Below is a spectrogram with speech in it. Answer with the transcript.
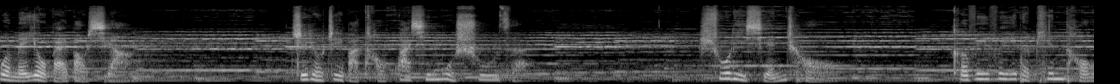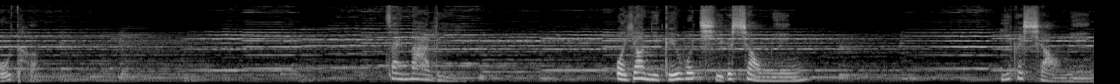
我没有百宝箱，只有这把桃花心木梳子，梳理闲愁和微微的偏头疼，在那里。我要你给我起个小名，一个小名，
